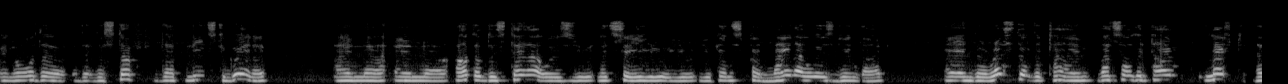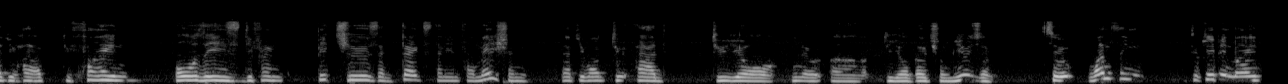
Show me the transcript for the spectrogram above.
and all the, the, the stuff that needs to go in it. And uh, and uh, out of those 10 hours, you let's say you, you you can spend nine hours doing that, and the rest of the time, that's all the time left that you have to find all these different pictures and text and information that you want to add to your, you know, uh, to your virtual museum. So one thing to keep in mind,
